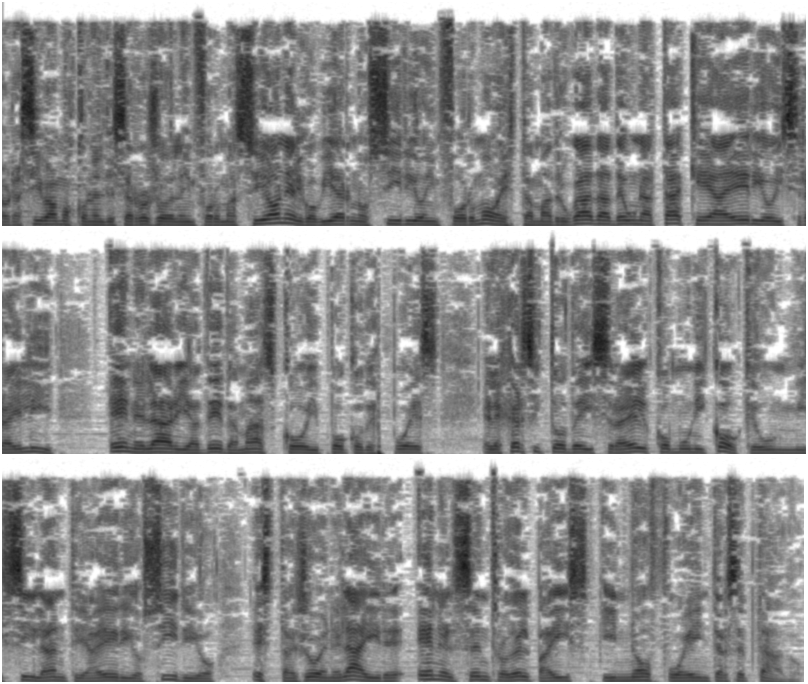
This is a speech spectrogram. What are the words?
Ahora sí vamos con el desarrollo de la información. El gobierno sirio informó esta madrugada de un ataque aéreo israelí en el área de Damasco y poco después el ejército de Israel comunicó que un misil antiaéreo sirio estalló en el aire en el centro del país y no fue interceptado.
